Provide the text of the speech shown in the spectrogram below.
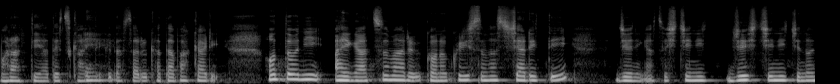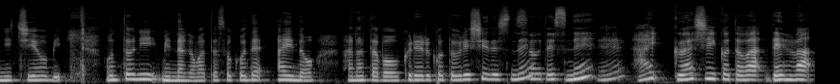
ボランティアで使えてくださる方ばかり、本当に愛が集まるこのクリスマスチャリティー12月7日17日の日曜日本当にみんながまたそこで愛の花束をくれること嬉しいですね。そうですね。ねはい、詳しいことは電話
